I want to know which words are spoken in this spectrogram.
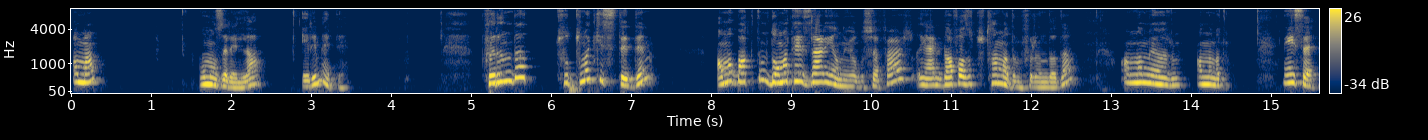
Ama o mozzarella erimedi. Fırında tutmak istedim ama baktım domatesler yanıyor bu sefer. Yani daha fazla tutamadım fırında da. Anlamıyorum. Anlamadım. Neyse.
